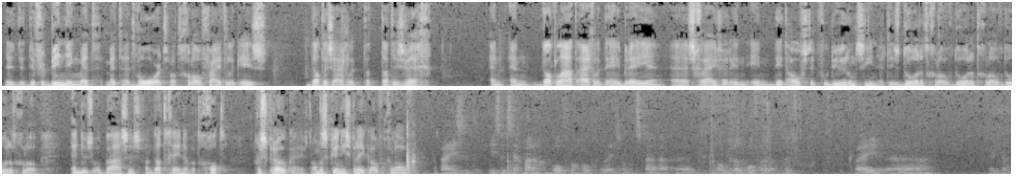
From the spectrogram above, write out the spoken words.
de, de, de verbinding met, met het woord, wat geloof feitelijk is, dat is eigenlijk dat, dat is weg. En, en dat laat eigenlijk de Hebreeën eh, in, in dit hoofdstuk voortdurend zien. Het is door het geloof, door het geloof, door het geloof. En dus op basis van datgene wat God gesproken heeft. Anders kun je niet spreken over geloof. Maar is het, is het zeg maar een gebod van God geweest? Want het staat eh, over dat offeren. Dus bij, eh, kijk dan.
